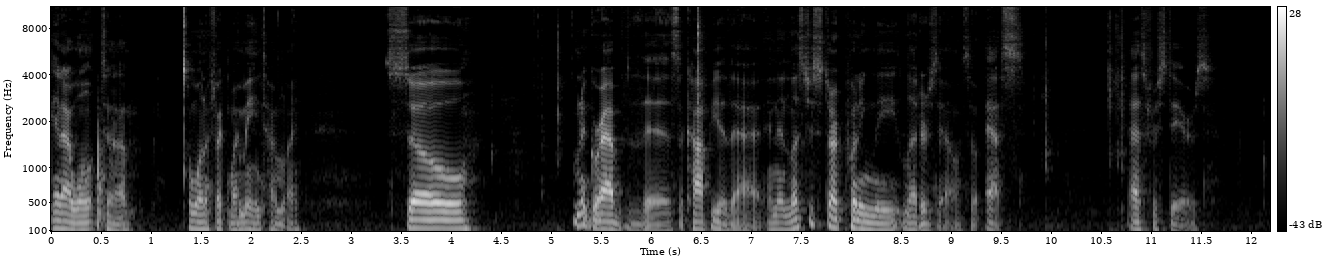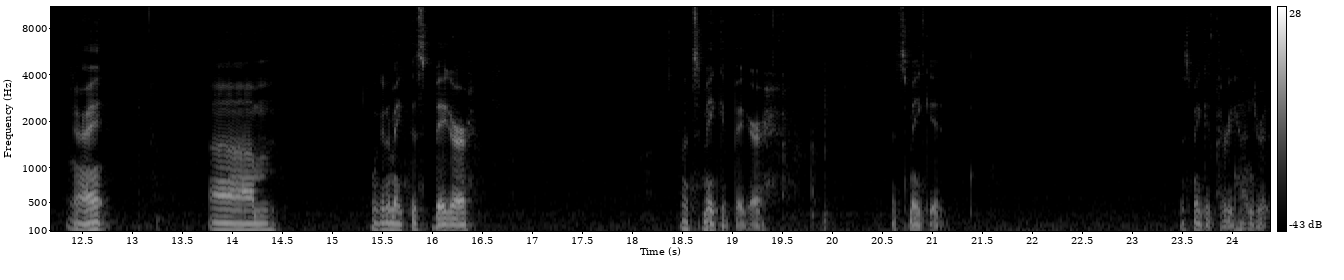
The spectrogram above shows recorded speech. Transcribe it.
and I won't uh, I won't affect my main timeline. So I'm going to grab this, a copy of that, and then let's just start putting the letters down. So S. S for stairs. All right. Um, we're going to make this bigger. Let's make it bigger. Let's make it, let's make it 300.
